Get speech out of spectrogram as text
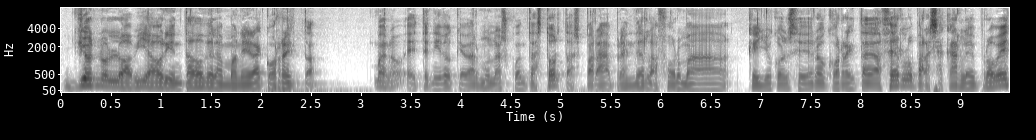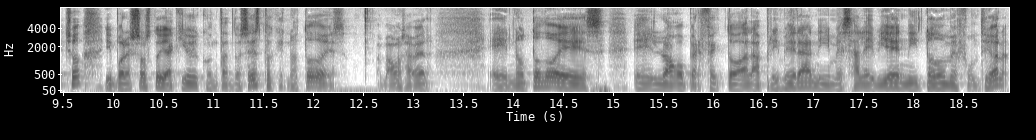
yo no lo había orientado de la manera correcta bueno, he tenido que darme unas cuantas tortas para aprender la forma que yo considero correcta de hacerlo, para sacarle provecho, y por eso estoy aquí hoy contándoos esto, que no todo es Vamos a ver, eh, no todo es eh, lo hago perfecto a la primera, ni me sale bien, ni todo me funciona.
